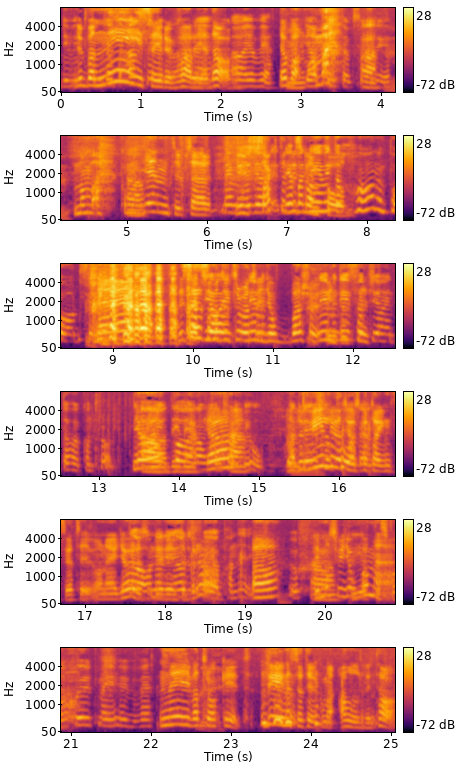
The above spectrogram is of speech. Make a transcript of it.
Det Du bara, nej, säger du varje Nej. dag. Ja, jag vet. Jag bara, Jag mamma! tänkte också Ja. på det. Mamma kom Ja. igen typ så här. Nej, Vi har ju jag, sagt jag, att vi jag ska ha nej, en jag vill podd. inte ha en podd. Så- Nej, det För att känns som att jag- du tror att nej, vi men- jobbar så Nej men det är för att intensivt. jag inte har kontroll. Det Ja, är det är bara det. om Ja. kontrollbehov. Ja, Att du du vill slår ju att på jag ska den. ta initiativ och när jag gör det Ja, så och blir det du gör inte det så får bra. jag panik. Ja, Usch. det måste vi det är jobba med. jättesvårt. Skjut mig i huvudet. Nej vad tråkigt. Det initiativet kommer jag aldrig ta.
